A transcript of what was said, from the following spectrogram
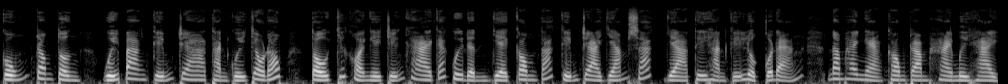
Cũng trong tuần, Ủy ban Kiểm tra Thành ủy Châu Đốc tổ chức hội nghị triển khai các quy định về công tác kiểm tra giám sát và thi hành kỷ luật của Đảng năm 2022.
